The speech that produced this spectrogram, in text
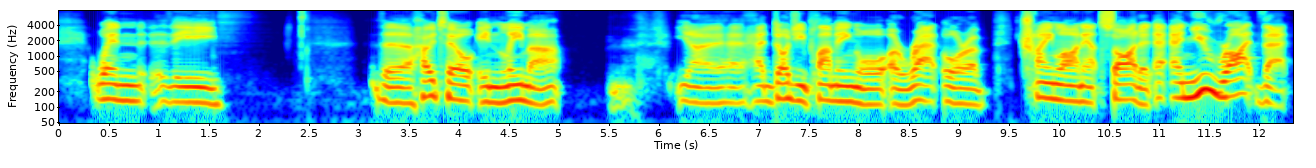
when the the hotel in Lima you know, had dodgy plumbing or a rat or a train line outside it, and you write that,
